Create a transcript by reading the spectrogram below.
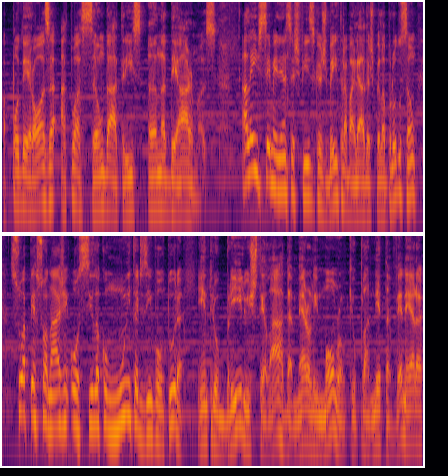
a poderosa atuação da atriz Ana de Armas. Além de semelhanças físicas bem trabalhadas pela produção, sua personagem oscila com muita desenvoltura entre o brilho estelar da Marilyn Monroe, que o planeta venera,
